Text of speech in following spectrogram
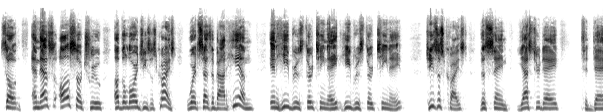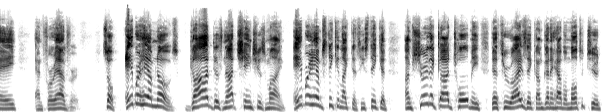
So, and that's also true of the Lord Jesus Christ, where it says about him in Hebrews 13 8, Hebrews 13 8, Jesus Christ, the same yesterday, today, and forever. So Abraham knows God does not change his mind. Abraham's thinking like this. He's thinking, I'm sure that God told me that through Isaac, I'm going to have a multitude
